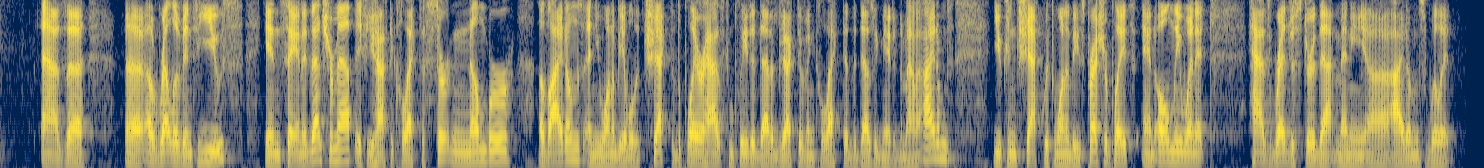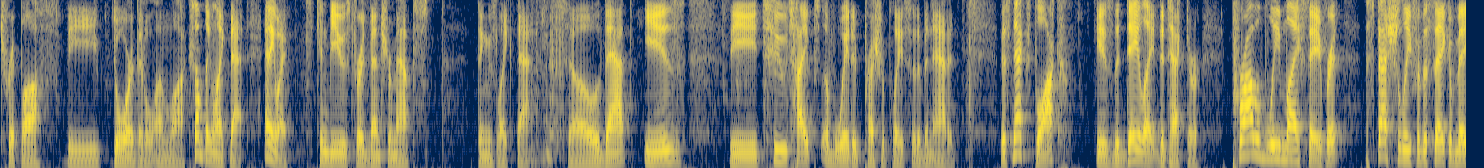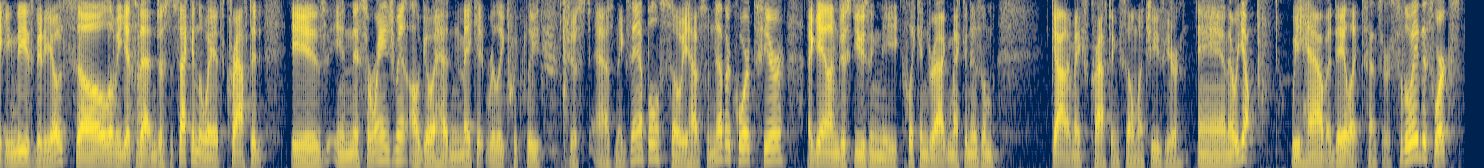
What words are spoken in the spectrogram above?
as a, a, relevant use in, say, an adventure map. If you have to collect a certain number of items and you want to be able to check that the player has completed that objective and collected the designated amount of items, you can check with one of these pressure plates, and only when it has registered that many uh, items will it trip off the door that'll unlock. Something like that. Anyway, can be used for adventure maps things like that. So that is the two types of weighted pressure plates that have been added. This next block is the daylight detector. Probably my favorite, especially for the sake of making these videos. So let me get to that in just a second. The way it's crafted is in this arrangement. I'll go ahead and make it really quickly just as an example. So we have some nether quartz here. Again, I'm just using the click and drag mechanism. God, it makes crafting so much easier. And there we go we have a daylight sensor. So the way this works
